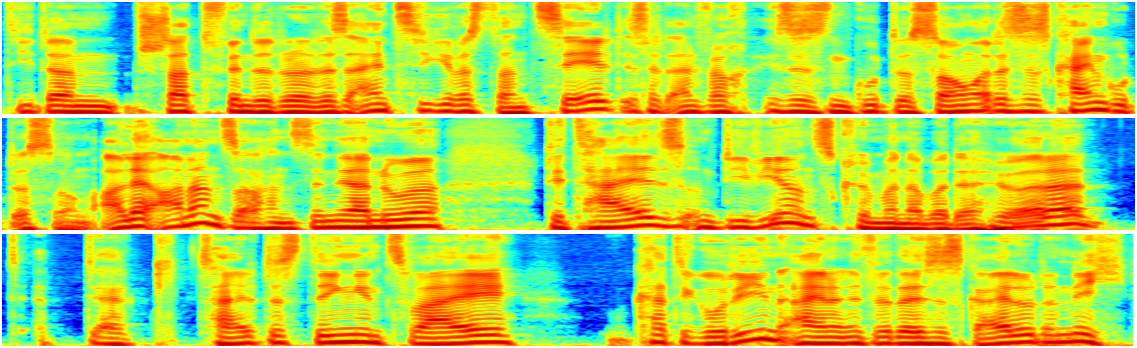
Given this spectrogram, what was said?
die dann stattfindet, oder das Einzige, was dann zählt, ist halt einfach, ist es ein guter Song oder ist es kein guter Song. Alle anderen Sachen sind ja nur Details, um die wir uns kümmern, aber der Hörer, der teilt das Ding in zwei Kategorien ein und entweder ist es geil oder nicht.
